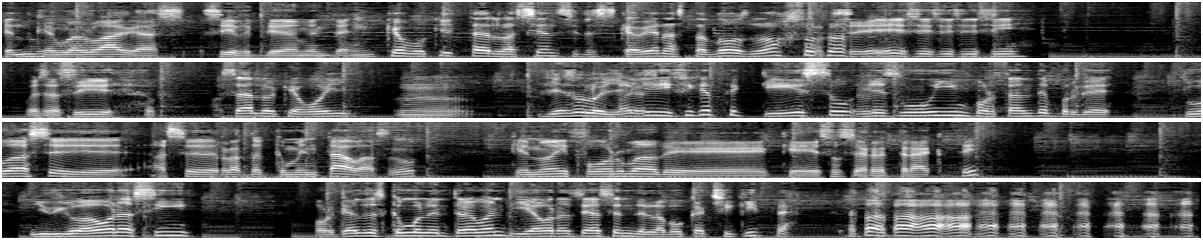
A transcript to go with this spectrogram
que no, Que no lo hagas. Sí, efectivamente. ¿en qué boquita lo hacían si les cabían hasta dos, no? Sí, sí, sí, sí, sí. Pues así. o sea, lo que voy, mm, y eso lo llegas y fíjate que eso es muy importante porque tú hace, hace rato comentabas, ¿no? Que no hay forma de que eso se retracte. Y digo, ahora sí. Porque antes como le entraban y ahora se hacen de la boca chiquita.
